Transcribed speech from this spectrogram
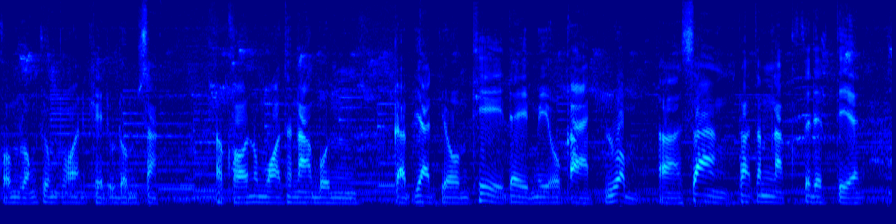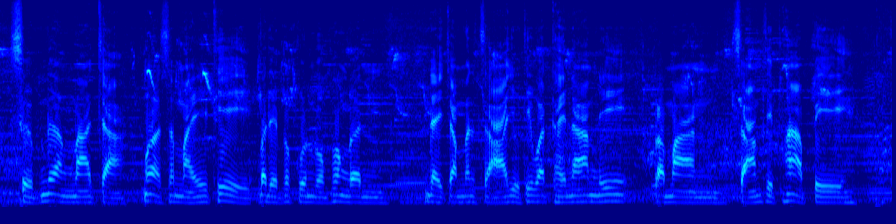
กรมหลวงชุมพรเขตอุดมศักดิ์ขอขอนุโมทนาบุญกับญาติโยมที่ได้มีโอกาสร่วมสร้างพระตำหนักเสด็จเตี่ย สืบเนื่องมาจากเมื่อสมัยที่พระเดชพระคุณหลวงพ่อเงิน ได้จำพรรษาอยู่ที่วัดไทยน้ำนี้ประมาณ 35 ปีเส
